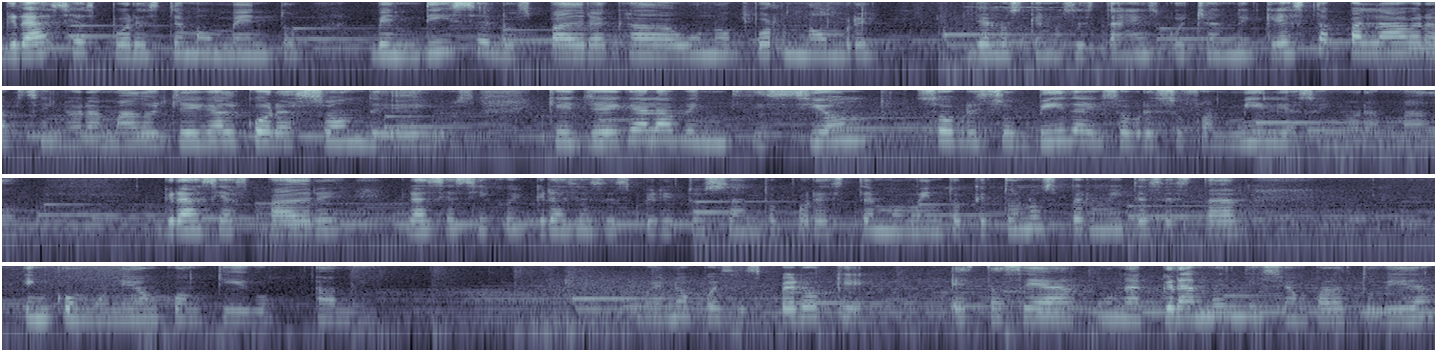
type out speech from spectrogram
Gracias por este momento. Bendícelos, Padre, a cada uno por nombre de los que nos están escuchando y que esta palabra, Señor amado, llegue al corazón de ellos, que llegue a la bendición sobre su vida y sobre su familia, Señor amado. Gracias Padre, gracias Hijo y gracias Espíritu Santo por este momento que tú nos permites estar en comunión contigo. Amén. Bueno, pues espero que esta sea una gran bendición para tu vida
